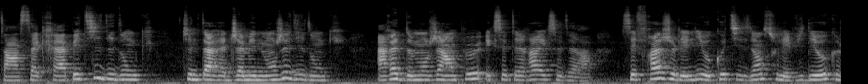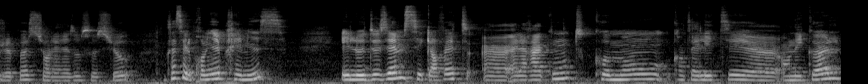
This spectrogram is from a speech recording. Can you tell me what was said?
T'as un sacré appétit, dis donc. Tu ne t'arrêtes jamais de manger, dis donc. Arrête de manger un peu, etc., etc. Ces phrases, je les lis au quotidien sous les vidéos que je poste sur les réseaux sociaux. Donc ça, c'est le premier prémisse. Et le deuxième, c'est qu'en fait, euh, elle raconte comment, quand elle était euh, en école,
